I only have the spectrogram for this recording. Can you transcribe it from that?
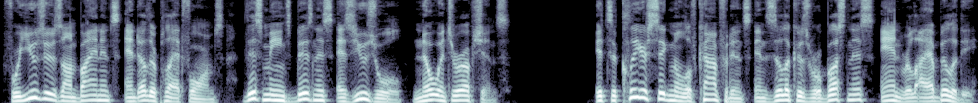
For users on Binance and other platforms, this means business as usual, no interruptions. It's a clear signal of confidence in Zilliqa's robustness and reliability.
